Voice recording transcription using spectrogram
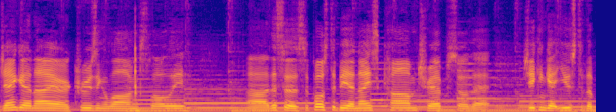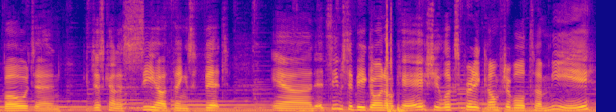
Jenga and I are cruising along slowly. Uh, this is supposed to be a nice calm trip so that she can get used to the boat and just kind of see how things fit. And it seems to be going okay. She looks pretty comfortable to me.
